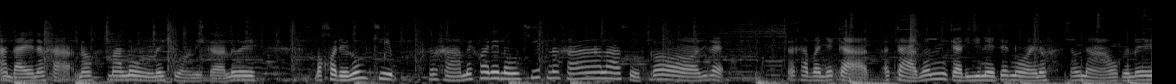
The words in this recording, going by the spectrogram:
อันใดนะคะเนาะมาลงในช่วงนี้ก็เลยบ่ค่อยได้ลงคลิปนะคะ ไม่ค่อยได้ลงคลิปนะคะ ล่าสุดก็นี่แหละ นะคะบรรยากาศอากาศมันก็ดีในจักหน่อยเนาะหนาวหนาวก็เลย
